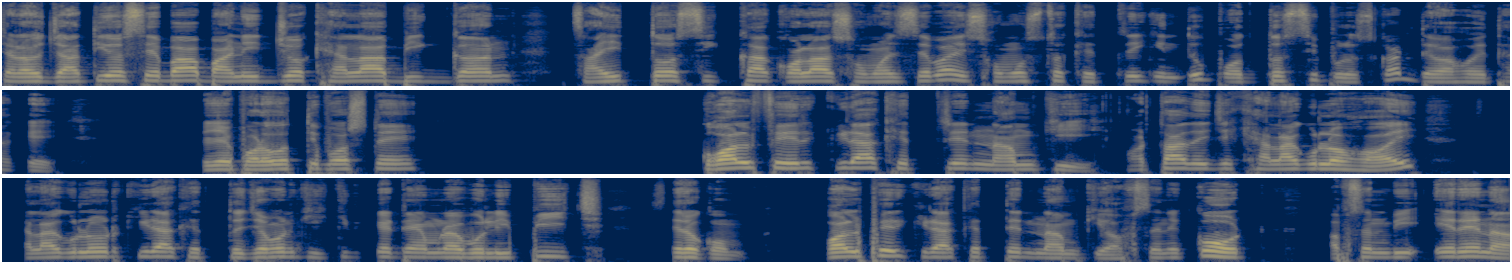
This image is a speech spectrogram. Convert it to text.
এছাড়াও জাতীয় সেবা, বাণিজ্য, খেলা, বিজ্ঞান, সাহিত্য, শিক্ষা, কলা, সমাজসেবা এই সমস্ত ক্ষেত্রেই কিন্তু পদ্মশ্রী পুরস্কার দেওয়া হয়ে থাকে। যে পরবর্তী প্রশ্নে, গল্ফের ক্রীড়া ক্ষেত্রের নাম কি? অর্থাৎ এই যে খেলাগুলো হয়, খেলাগুলোর ক্রীড়া ক্ষেত্র যেমন কি, ক্রিকেটে আমরা বলি পিচ, সেরকম। গল্ফের ক্রীড়া ক্ষেত্রের নাম কি? Option A court, option B arena,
